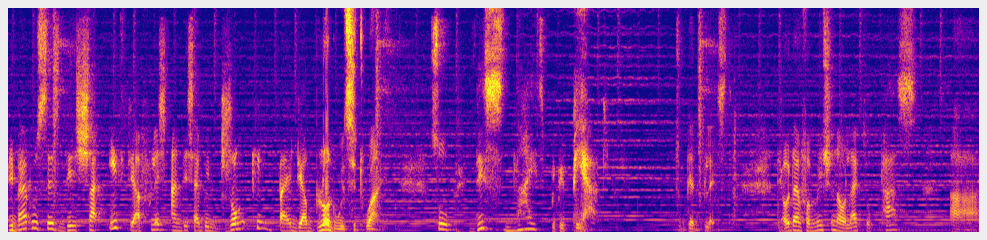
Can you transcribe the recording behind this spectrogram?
The Bible says they shall eat their flesh and they shall be drunken by their blood with sweet wine. So this night be prepared to get blessed. The other information I would like to pass, uh,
